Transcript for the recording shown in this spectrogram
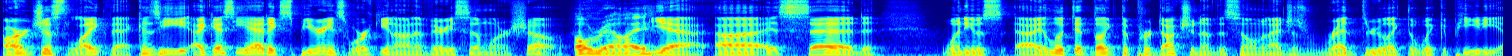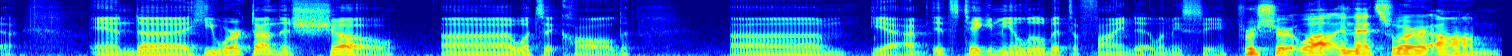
are just like that because he, I guess he had experience working on a very similar show. Oh, really? Yeah, uh, it said when he was I looked at like the production of this film and I just read through like the Wikipedia, and uh, he worked on this show. Uh, what's it called? Um, yeah, I, it's taking me a little bit to find it. Let me see. For sure. Well, and that's where um,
